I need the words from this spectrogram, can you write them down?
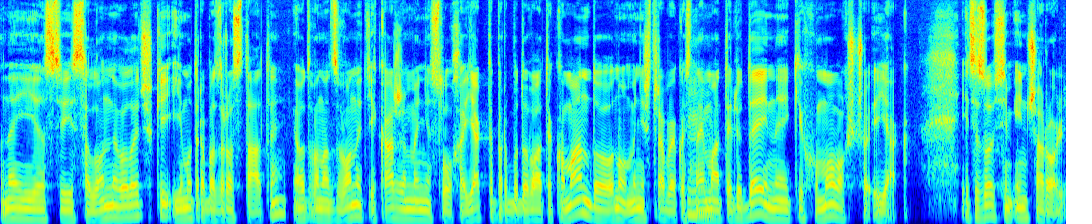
У неї є свій салон невеличкий, і йому треба зростати. І от вона дзвонить і каже мені: слухай, як тепер будувати команду? Ну, мені ж треба якось наймати людей, на яких умовах, що і як. І це зовсім інша роль.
